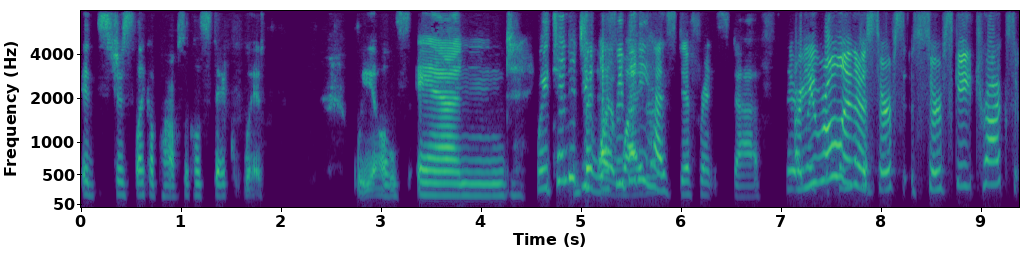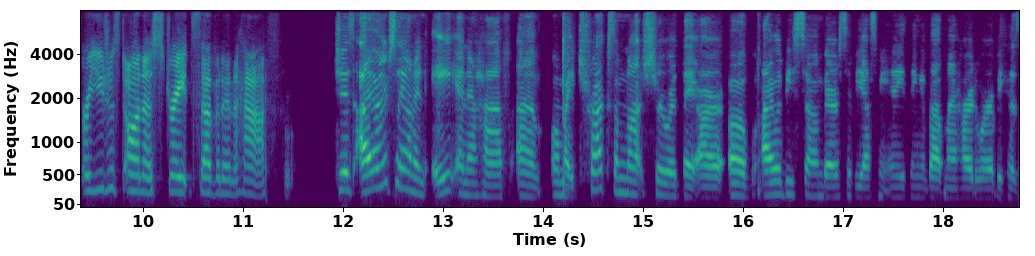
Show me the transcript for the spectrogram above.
it's just like a popsicle stick with wheels, and We tend to do but everybody wider- has different stuff. They're Are you like, some rolling of a surf surf skate trucks? Or are you just on a straight seven and a half? just I'm actually on an eight and a half. Um, on my trucks, I'm not sure what they are. Oh, I would be so embarrassed if you asked me anything about my hardware because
